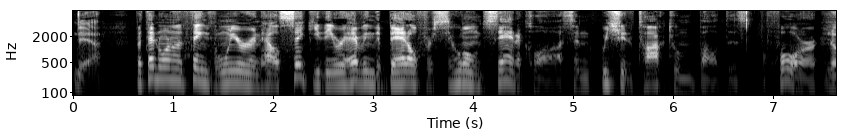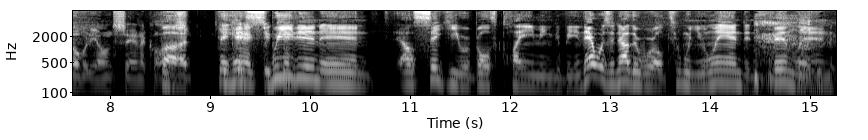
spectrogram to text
Yeah. But then one of the things when we were in Helsinki, they were having the battle for who owned Santa Claus, and we should have talked to him about this before. Nobody owns Santa Claus. But they You had can't- you can't- Sweden and Helsinki were both claiming to be. And that was another world too. When you land in Finland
